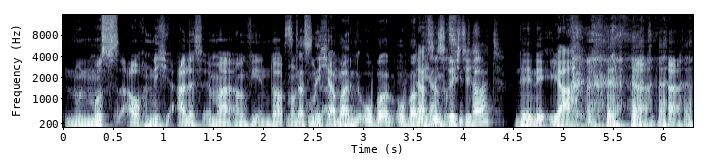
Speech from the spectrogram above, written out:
nun muss auch nicht alles immer irgendwie in Ist Dortmund das gut nicht an- aber ein Ober Das ist richtig. Aubameyang-Zitat? Nee, nee, ja.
